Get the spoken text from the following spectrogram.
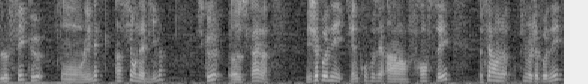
le fait qu'on les mette ainsi en abîme, puisque c'est quand même les Japonais qui viennent proposer à un Français de faire un film japonais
